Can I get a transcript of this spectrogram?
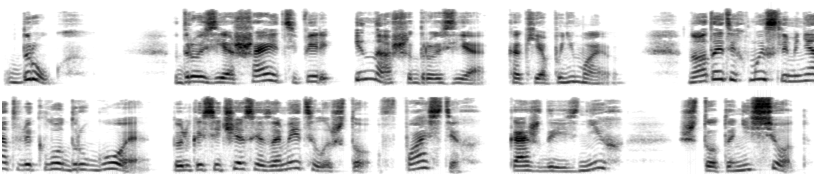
друг. Друзья Шая теперь и наши друзья, как я понимаю. Но от этих мыслей меня отвлекло другое. Только сейчас я заметила, что в пастях каждый из них что-то несет.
